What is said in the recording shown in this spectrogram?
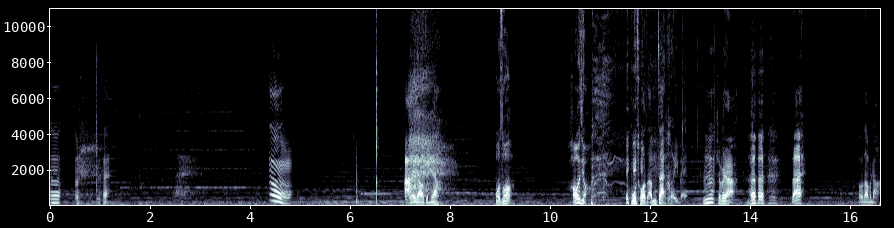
嗯，嗯，味道怎么样？不错，好酒。不错，咱们再喝一杯，嗯，是不是？来，冯参谋长，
